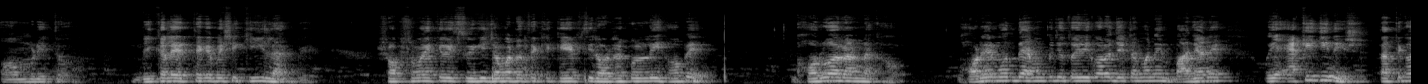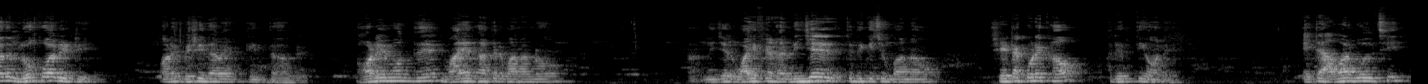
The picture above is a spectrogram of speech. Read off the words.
অমৃত। বিকালে এর থেকে বেশি কি লাগবে? সব সময় কি ওই সুইগি জোম্যাটো থেকে কেএফসির অর্ডার করলেই হবে? ঘরোয়া রান্না খাও। ঘরের মধ্যে এমন কিছু তৈরি করো যেটা মানে বাজারে ওই একই জিনিস, তার থেকে হয়তো লো কোয়ালিটি অনেক বেশি দামে কিনতে হবে। ঘরের মধ্যে মায়ের হাতের বানানো, নিজের ওয়াইফের হাত নিজের যদি কিছু বানাও, সেটা করে খাও, তৃপ্তি অনেক। এটা আবার বলছি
